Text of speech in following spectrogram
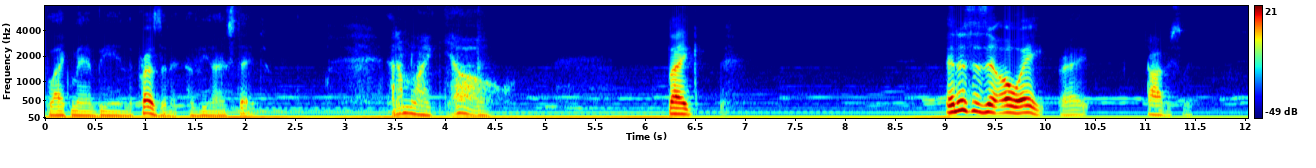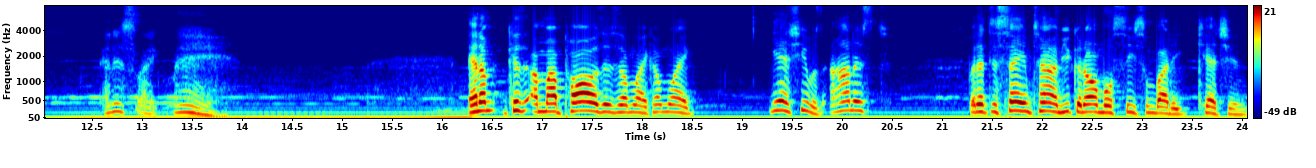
black man being the president of the United States. And I'm like, yo, like, and this is in 08, right? Obviously. And it's like, man. And I'm, because my pause is, I'm like, I'm like, yeah, she was honest but at the same time, you could almost see somebody catching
